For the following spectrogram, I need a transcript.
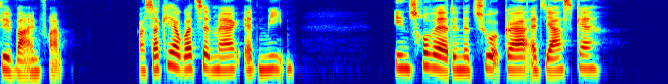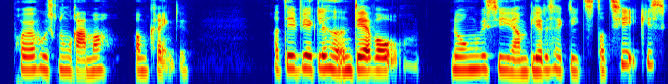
det er vejen frem. Og så kan jeg jo godt selv mærke, at min introverte natur gør, at jeg skal prøve at huske nogle rammer omkring det. Og det er i virkeligheden der, hvor nogen vil sige, bliver det så ikke lidt strategisk?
